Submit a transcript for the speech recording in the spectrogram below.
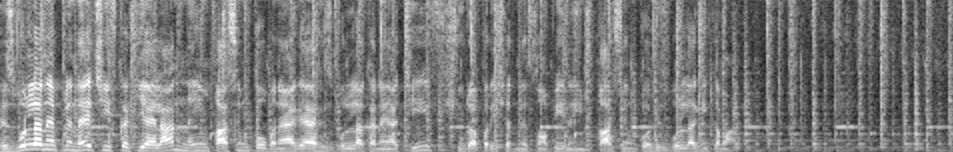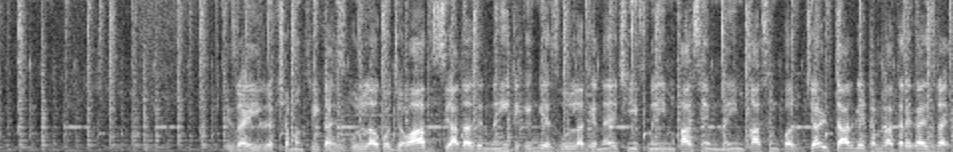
हिजबुल्ला ने अपने नए चीफ का किया ऐलान। नईम कासिम को बनाया गया हिजबुल्ला का नया चीफ। शूरा परिषद ने सौंपी नईम कासिम को हिजबुल्ला की कमान। इसराइली रक्षा मंत्री का हिजबुल्ला को जवाब, ज़्यादा दिन नहीं टिकेंगे हिजबुल्ला के नए chief, Naim Qassem Naim Qassem पर जल्द टारगेट हमला करेगा इसराइल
